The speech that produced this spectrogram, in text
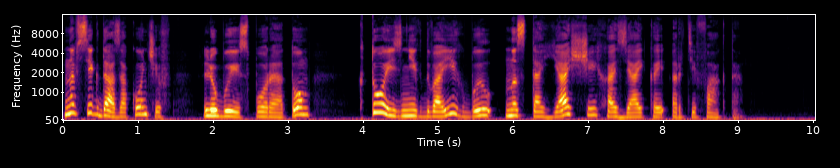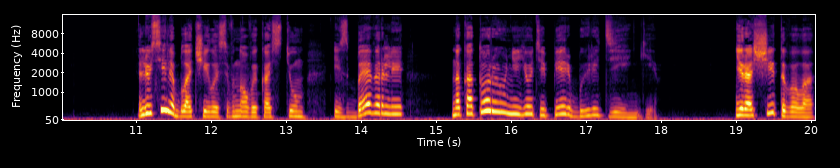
навсегда закончив любые споры о том, кто из них двоих был настоящей хозяйкой артефакта. Люсиль облачилась в новый костюм из Беверли, на который у нее теперь были деньги, и рассчитывала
